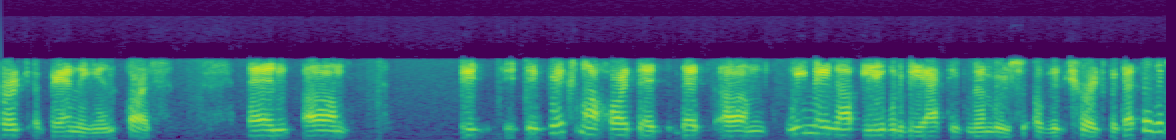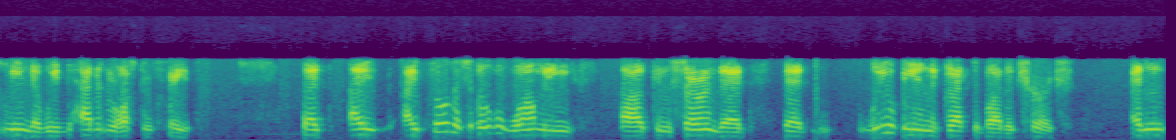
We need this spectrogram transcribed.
church abandoning us? And um, it, it it breaks my heart that that um, we may not be able to be active members of the church, but that doesn't mean that we haven't lost our faith. But I I feel this overwhelming uh, concern that that we are being neglected by the church, and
